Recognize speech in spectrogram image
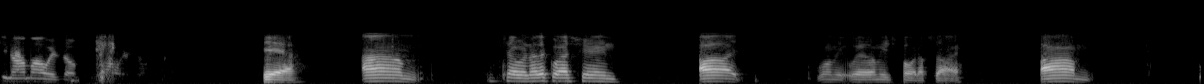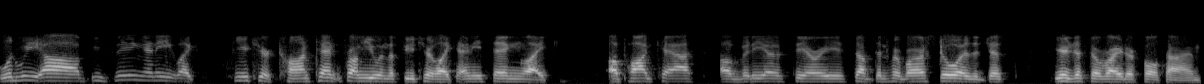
you know, I'm always open. Yeah. Um. So another question. Uh, let me wait. Let me just pull it up. Sorry. Um, would we uh be seeing any like future content from you in the future? Like anything like a podcast, a video series, something for Barstool? Or is it just you're just a writer full time?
